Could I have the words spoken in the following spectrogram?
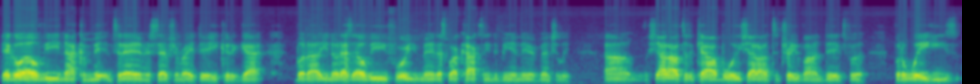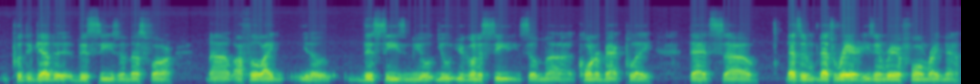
There go LV not committing to that interception right there. He could have got, but uh, you know that's LV for you, man. That's why Cox need to be in there eventually. Um, shout out to the Cowboys. Shout out to Trevon Diggs for for the way he's put together this season thus far. Um, I feel like you know this season you'll you you're going to see some uh, cornerback play that's uh, that's a, that's rare. He's in rare form right now,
